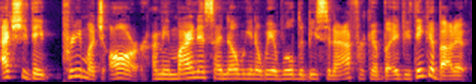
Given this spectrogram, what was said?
actually they pretty much are. I mean, minus I know you know we have wildebeest in Africa, but if you think about it,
